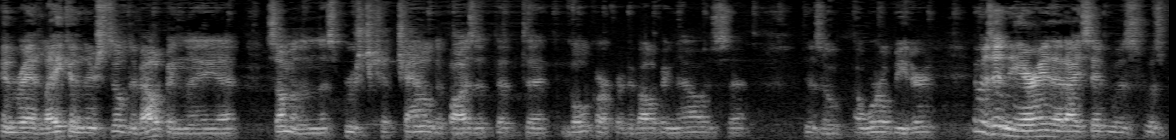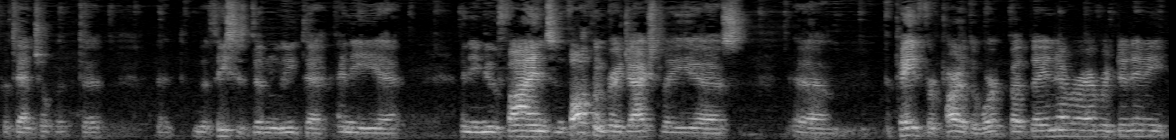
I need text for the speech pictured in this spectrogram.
in Red Lake, and they're still developing the uh, some of them. This Bruce Ch- Channel deposit that uh, Goldcorp are developing now is uh, is a, a world beater. It was in the area that I said was was potential, but uh, the, the thesis didn't lead to any uh, any new finds. And Falconbridge actually uh, um, paid for part of the work, but they never ever did any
